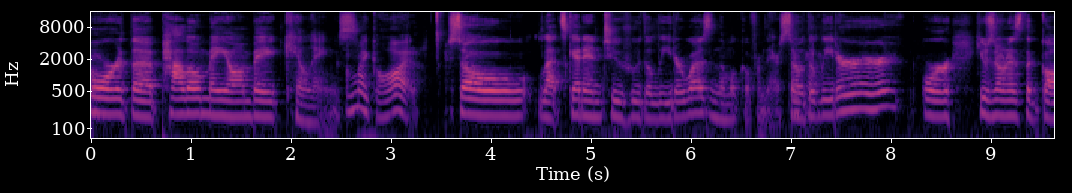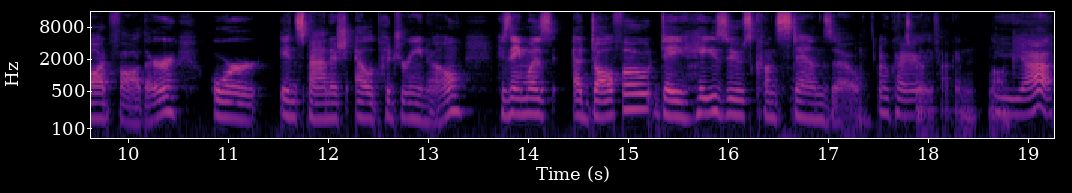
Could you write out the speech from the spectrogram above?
or the Palo Mayombe killings. Oh my god. So let's get into who the leader was, and then we'll go from there. So the leader, or he was known as the Godfather, or in Spanish El Padrino. His name was Adolfo de Jesus Constanzo. Okay. It's really fucking long. Yeah.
